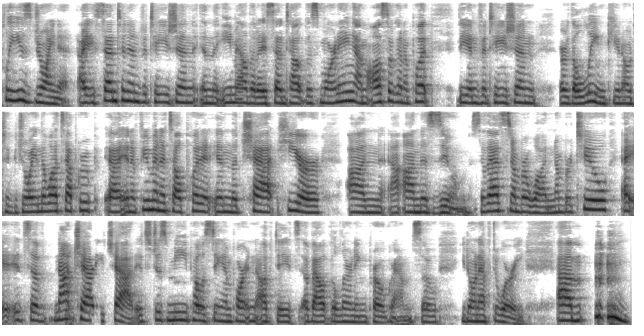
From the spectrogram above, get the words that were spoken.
please join it i sent an invitation in the email that i sent out this morning i'm also going to put the invitation or the link you know to join the whatsapp group uh, in a few minutes i'll put it in the chat here on on this Zoom. So that's number one. Number two, it's a not chatty chat. It's just me posting important updates about the learning program. So you don't have to worry. Um,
